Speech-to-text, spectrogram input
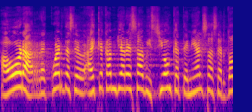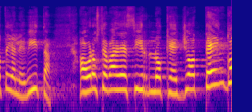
Ahora, recuérdese, hay que cambiar esa visión que tenía el sacerdote y el levita. Ahora usted va a decir, lo que yo tengo,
